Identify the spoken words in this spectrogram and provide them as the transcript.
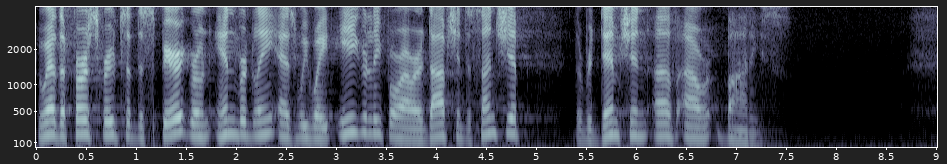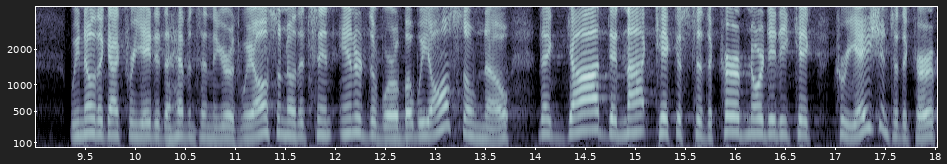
who have the first fruits of the Spirit, groan inwardly as we wait eagerly for our adoption to sonship, the redemption of our bodies. We know that God created the heavens and the earth. We also know that sin entered the world, but we also know that God did not kick us to the curb, nor did He kick creation to the curb,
